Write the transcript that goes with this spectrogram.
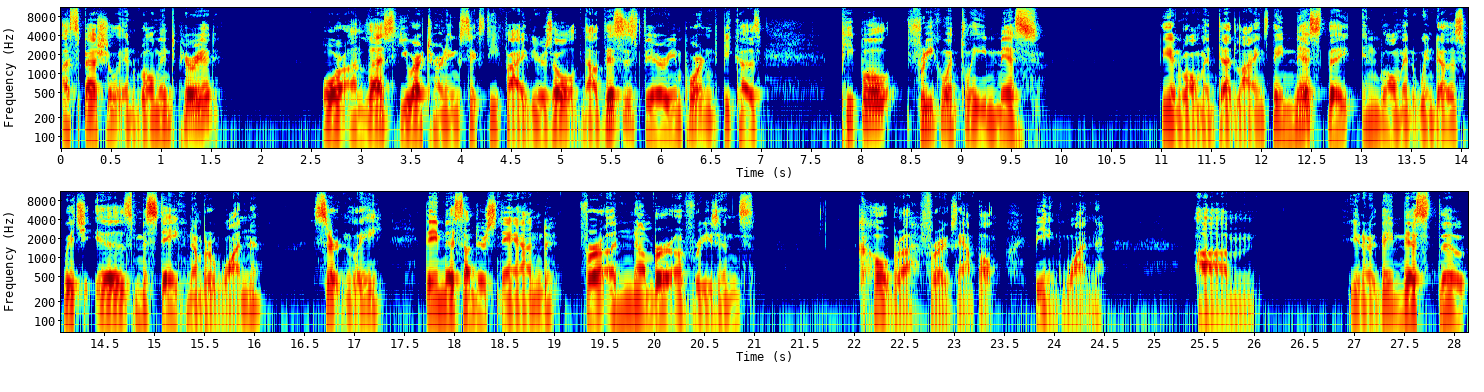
a special enrollment period or unless you are turning 65 years old. Now, this is very important because people frequently miss the enrollment deadlines. They miss the enrollment windows, which is mistake number one, certainly. They misunderstand for a number of reasons. Cobra, for example, being one. Um, you know, they miss the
